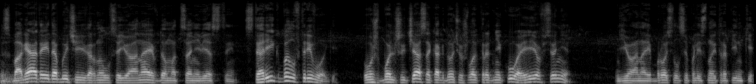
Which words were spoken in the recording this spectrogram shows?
С богатой добычей вернулся Юанай в дом отца невесты. Старик был в тревоге. Уж больше часа, как дочь ушла к роднику, а ее все нет. Юанай бросился по лесной тропинке.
